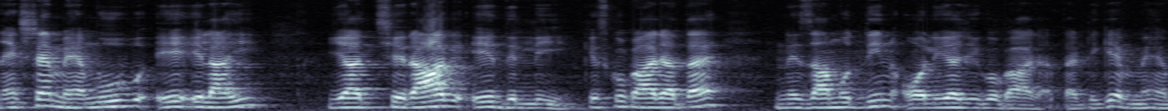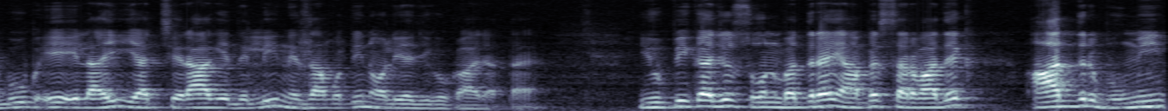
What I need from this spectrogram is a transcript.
नेक्स्ट है, महबूब ए इलाही या चिराग ए दिल्ली। किसको कहा जाता है? निजामुद्दीन औलिया जी को कहा जाता है, ठीक है? महबूब ए इलाही या चिराग ए दिल्ली, निजामुद्दीन औलिया जी को कहा जाता है। यूपी का जो सोनभद्र है, यहाँ पे सर्वाधिक आर्द्र भूमि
